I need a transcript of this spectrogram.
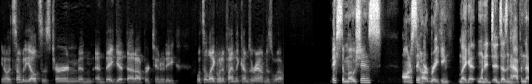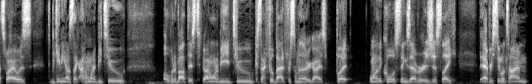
you know it's somebody else's turn and and they get that opportunity? What's it like when it finally comes around as well? Mixed emotions honestly heartbreaking. Like when it, it doesn't happen. That's why I was the beginning. I was like, I don't want to be too open about this. Too. I don't want to be too because I feel bad for some of the other guys. But one of the coolest things ever is just like every single time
